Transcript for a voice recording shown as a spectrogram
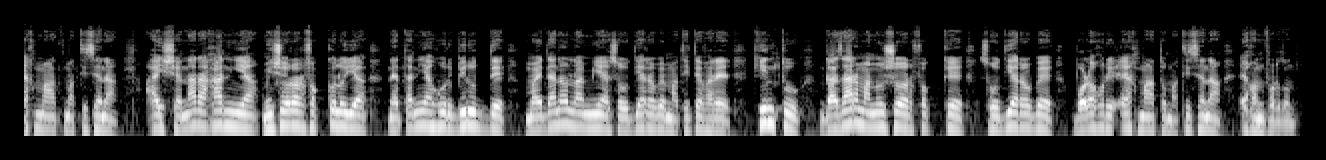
এক মাত মাতিছে না। আই সেনা রাখা নিয়া, মিশরের পক্ষ লইয়া নেতানিয়াহুর বিরুদ্ধে ময়দানও নামিয়া সৌদি আরবে মাতিতে পারে। কিন্তু গাজার মানুষের পক্ষে সৌদি আরবে বড় করে এক মাতও মাতিছে না এখন পর্যন্ত।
